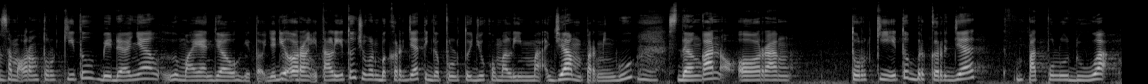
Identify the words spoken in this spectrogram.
sama orang Turki tuh bedanya lumayan jauh gitu. Jadi orang Itali itu cuma bekerja 37,5 jam per minggu, sedangkan orang Turki itu bekerja 42,5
